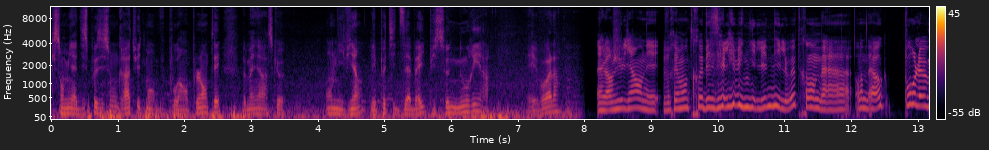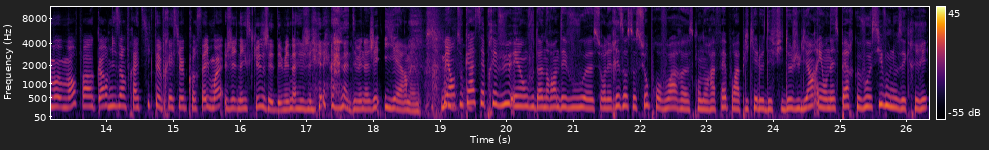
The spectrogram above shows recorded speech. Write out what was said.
qui sont mis à disposition gratuitement. Vous pourrez en planter de manière à ce que on y vient, les petites abeilles puissent se nourrir. Et voilà. Alors Julien, on est vraiment trop désolé, mais ni l'une ni l'autre, on a, on a pour le moment pas encore mis en pratique tes précieux conseils. Moi, j'ai une excuse, j'ai déménagé. Elle a déménagé hier même. Mais en tout cas, c'est prévu et on vous donne rendez-vous euh, sur les réseaux sociaux pour voir euh, ce qu'on aura fait pour appliquer le défi de Julien. Et on espère que vous aussi, vous nous écrirez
